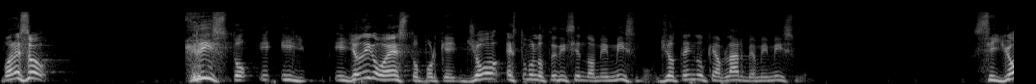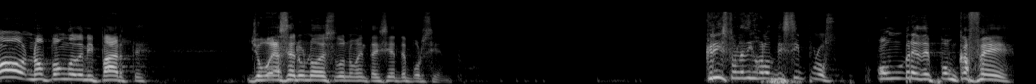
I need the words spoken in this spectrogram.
Por eso Cristo y, yo digo esto porque yo esto me lo estoy diciendo a mí mismo. Yo tengo que hablarme a mí mismo. Si yo no pongo de mi parte, yo voy a ser uno de esos 97%. Cristo le dijo a los discípulos, hombre de poca fe,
